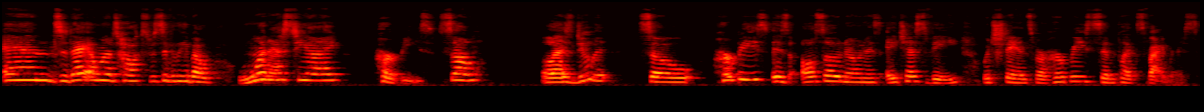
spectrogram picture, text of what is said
And today I want to talk specifically about one STI, herpes. So let's do it. So herpes is also known as HSV, which stands for herpes simplex virus.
